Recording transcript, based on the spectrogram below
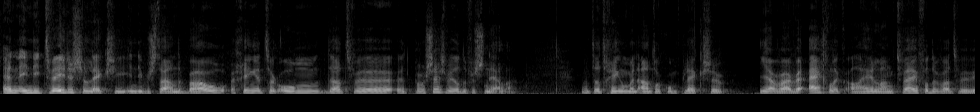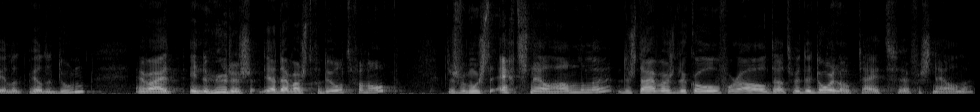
En in die tweede selectie, in die bestaande bouw, ging het erom dat we het proces wilden versnellen. Want dat ging om een aantal complexen ja, waar we eigenlijk al heel lang twijfelden wat we willen, wilden doen. En waar in de huurders, ja, daar was het geduld van op. Dus we moesten echt snel handelen. Dus daar was de goal vooral dat we de doorlooptijd uh, versnelden.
